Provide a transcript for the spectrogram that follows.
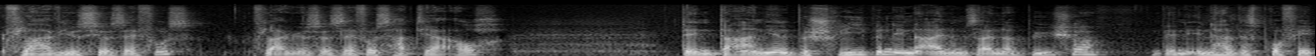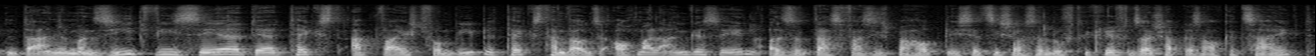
Flavius Josephus. Flavius Josephus hat ja auch den Daniel beschrieben in einem seiner Bücher, den Inhalt des Propheten Daniel. Man sieht, wie sehr der Text abweicht vom Bibeltext, haben wir uns auch mal angesehen. Also das, was ich behaupte, ist jetzt nicht aus der Luft gegriffen, sondern ich habe das auch gezeigt.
